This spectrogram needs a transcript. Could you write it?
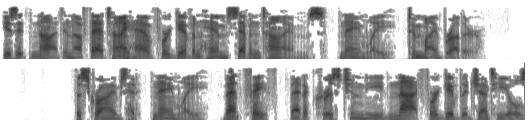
Is it not enough that I have forgiven him seven times, namely, to my brother? The scribes had, namely, that faith that a Christian need not forgive the Gentiles,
